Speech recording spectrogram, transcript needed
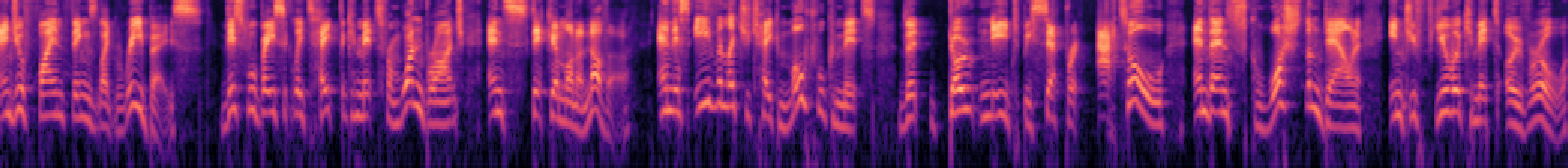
and you'll find things like rebase. This will basically take the commits from one branch and stick them on another. And this even lets you take multiple commits that don't need to be separate at all and then squash them down into fewer commits overall.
